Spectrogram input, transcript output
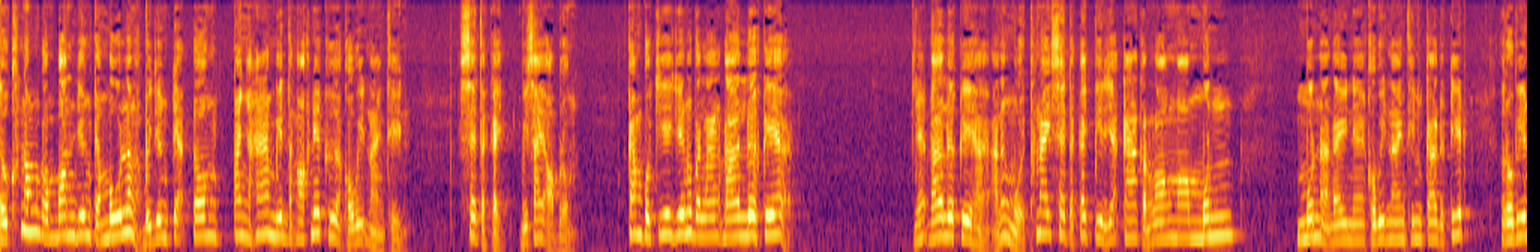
នៅក្នុងតំបន់យើងទាំងមូលហ្នឹងបើយើងតាក់ទងបញ្ហាមានទាំងអស់គ្នាគឺ COVID-19 សេដ្ឋកិច្ចវិស័យអប់រំកម្ពុជាយើងនឹងបើឡើងដើរលើសគេហើយញ៉ែដើរលើសគេហើយអានឹងមួយផ្នែកសេដ្ឋកិច្ចពីរយៈកាលកន្លងមកមុន មុនអាដីណែ COVID-19 កើតទៅទៀតរវាង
